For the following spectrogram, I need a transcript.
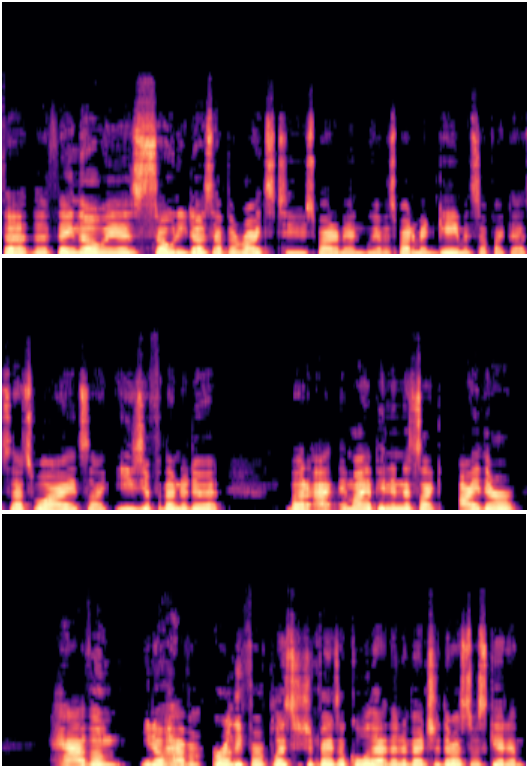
the the thing though is Sony does have the rights to Spider-Man. We have a Spider-Man game and stuff like that, so that's why it's like easier for them to do it. But yeah. I, in my opinion, it's like either have them, you know, have them early for PlayStation fans. I'm cool with that, and then eventually the rest of us get him,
